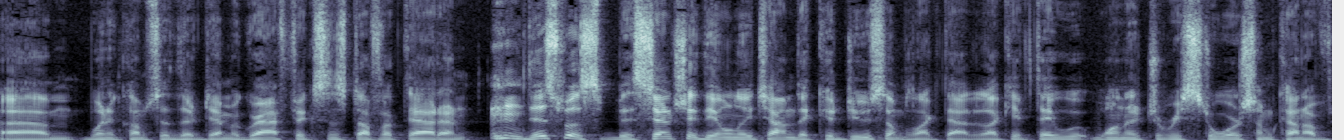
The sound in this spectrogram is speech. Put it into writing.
um, when it comes to their demographics and stuff like that. And this was essentially the only time they could do something like that. Like if they w- wanted to restore some kind of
